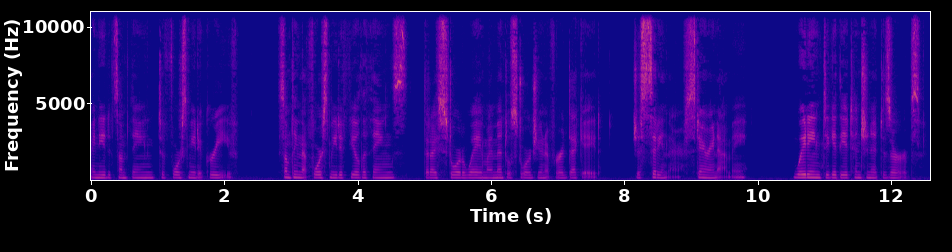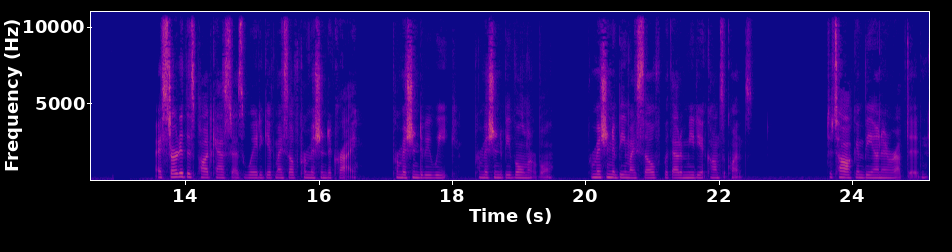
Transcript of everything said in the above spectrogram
I needed something to force me to grieve, something that forced me to feel the things that I stored away in my mental storage unit for a decade, just sitting there, staring at me, waiting to get the attention it deserves. I started this podcast as a way to give myself permission to cry, permission to be weak, permission to be vulnerable, permission to be myself without immediate consequence, to talk and be uninterrupted.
